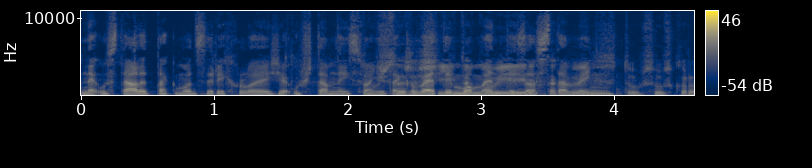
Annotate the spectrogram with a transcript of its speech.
neustále tak moc zrychluje, že už tam nejsou ani takové ty momenty takový, zastavení. Takový, to už jsou skoro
